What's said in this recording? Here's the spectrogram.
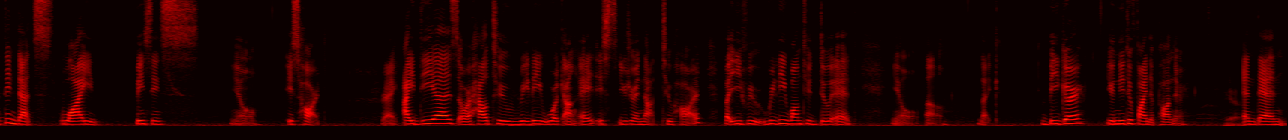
think that's why business, you know, is hard. Right. Ideas or how to really work on it is usually not too hard. But if you really want to do it, you know, um, like bigger, you need to find a partner. Yeah. And then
